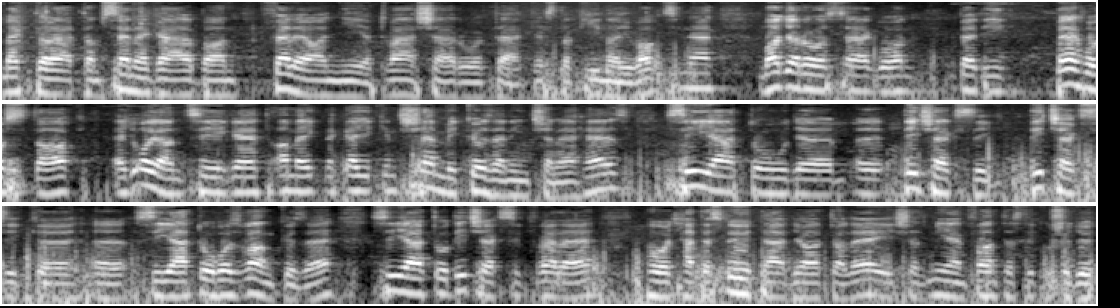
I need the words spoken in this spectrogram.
megtaláltam Szenegálban, fele annyiért vásárolták ezt a kínai vakcinát, Magyarországon pedig behoztak egy olyan céget, amelyiknek egyébként semmi köze nincsen ehhez. Szijjátó ugye dicsekszik, dicsekszik Szijjátóhoz van köze. Szijjátó dicsekszik vele, hogy hát ezt ő tárgyalta le, és ez milyen fantasztikus, hogy ő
